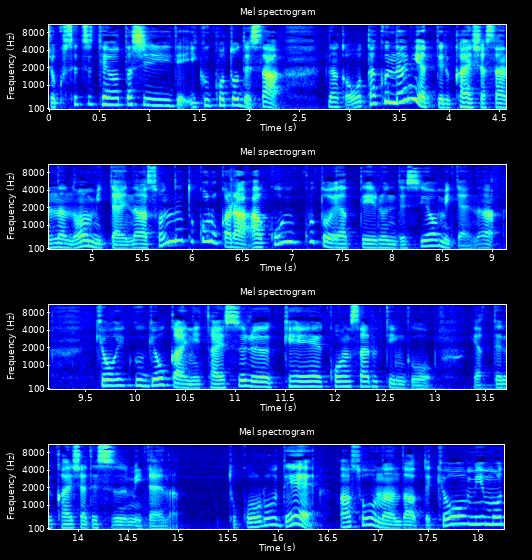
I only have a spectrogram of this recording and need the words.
直接手渡しで行くことでさ、なんかオタク何やってる会社さんなの？みたいな、そんなところから、あ、こういうことをやっているんですよ、みたいな、教育業界に対する経営コンサルティングをやってる会社です、みたいなところで、あ、そうなんだって興味持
